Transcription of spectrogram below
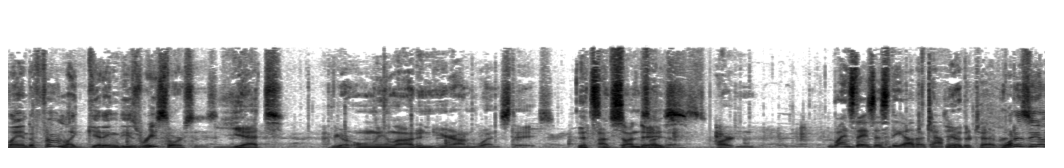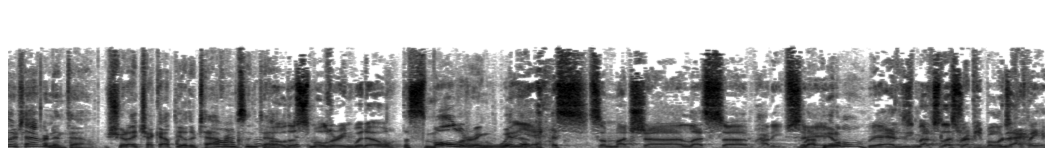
land of Foon, like getting these resources. Yet, we are only allowed in here on Wednesdays. It's on Sundays, Sundays. pardon, Wednesdays is the other tavern. the other tavern. What is the other tavern in town? Should I check out the other taverns in absolutely. town? Oh, the smoldering widow. the smoldering widow. Yes, so much uh, less. Uh, how do you say? Reputable? Yeah, much less reputable. Exactly. It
